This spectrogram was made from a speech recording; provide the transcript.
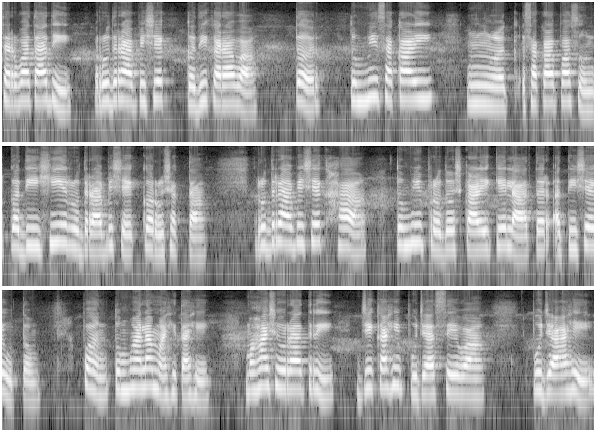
सर्वात आधी रुद्राभिषेक कधी करावा? तर तुम्ही सकाळी सकाळपासून कधीही रुद्राभिषेक करू शकता. रुद्राभिषेक हा तुम्ही प्रदोषकाळी केला तर अतिशय उत्तम. पण तुम्हाला माहीत आहे महाशिवरात्री जी काही पूजा सेवा पूजा आहे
